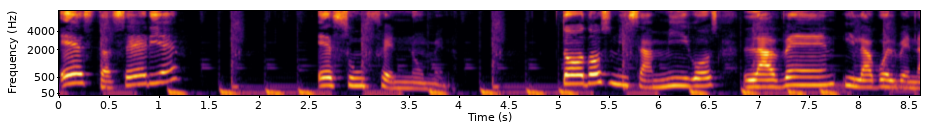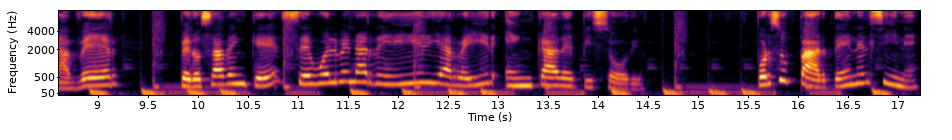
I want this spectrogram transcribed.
Esta serie es un fenómeno. Todos mis amigos la ven y la vuelven a ver, pero ¿saben qué? Se vuelven a reír y a reír en cada episodio. Por su parte, en el cine,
